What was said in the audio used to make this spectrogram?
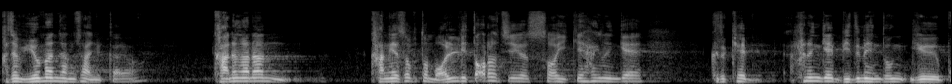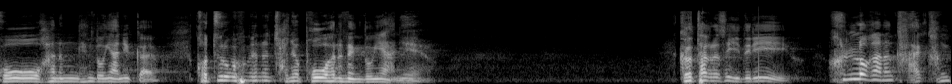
가장 위험한 장소 아닐까요? 가능한 한 강에서부터 멀리 떨어져서 있게 하는 게 그렇게 하는 게 믿음의 행동, 그 보호하는 행동이 아닐까요? 겉으로 보면은 전혀 보호하는 행동이 아니에요. 그렇다 그래서 이들이 흘러가는 강,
